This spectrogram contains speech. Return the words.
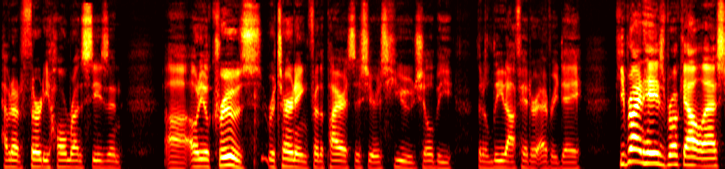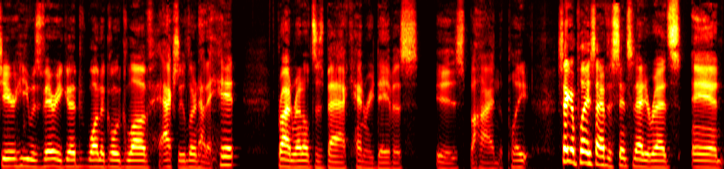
have another 30 home run season. Uh, Oneil Cruz returning for the Pirates this year is huge. He'll be their leadoff hitter every day. Ke'Bryan Hayes broke out last year. He was very good, won a gold glove, actually learned how to hit. Bryan Reynolds is back. Henry Davis is behind the plate. Second place, I have the Cincinnati Reds. And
